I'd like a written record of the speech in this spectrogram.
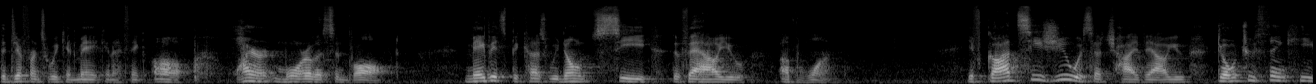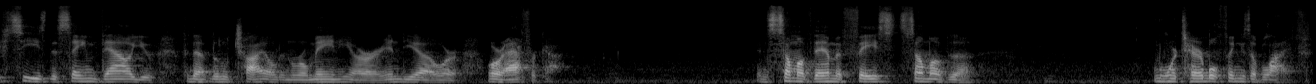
the difference we can make, and I think, oh, why aren't more of us involved? Maybe it's because we don't see the value of one. If God sees you with such high value, don't you think He sees the same value for that little child in Romania or India or, or Africa? And some of them have faced some of the more terrible things of life.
